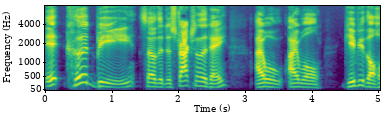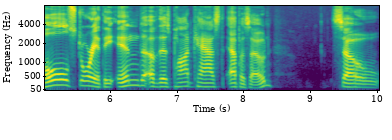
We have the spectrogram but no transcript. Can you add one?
it could be so the distraction of the day. I will I will give you the whole story at the end of this podcast episode. So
